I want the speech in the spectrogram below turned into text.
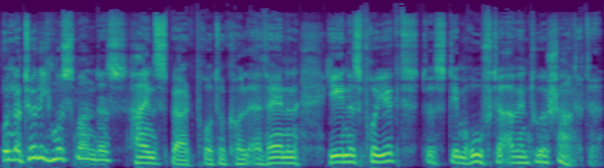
Und natürlich muss man das Heinsberg-Protokoll erwähnen, jenes Projekt, das dem Ruf der Agentur schadete.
